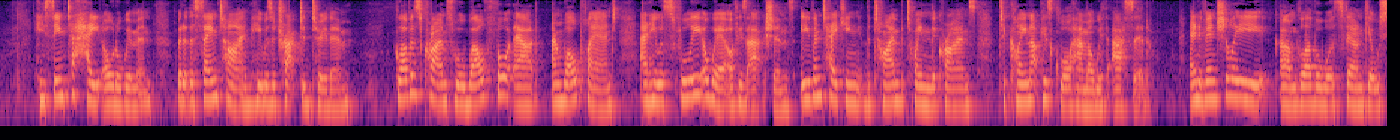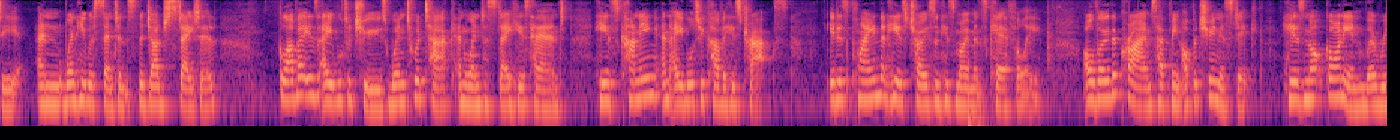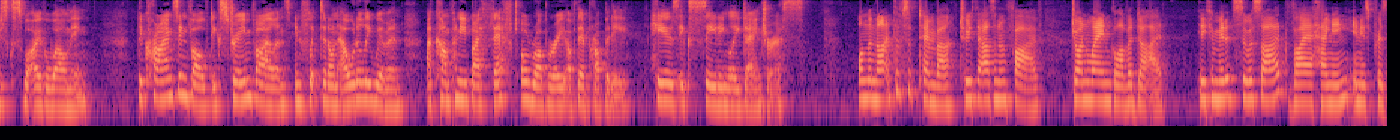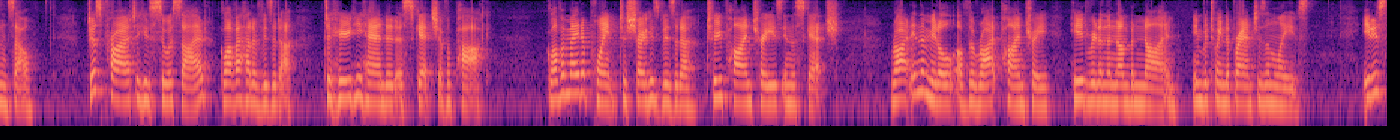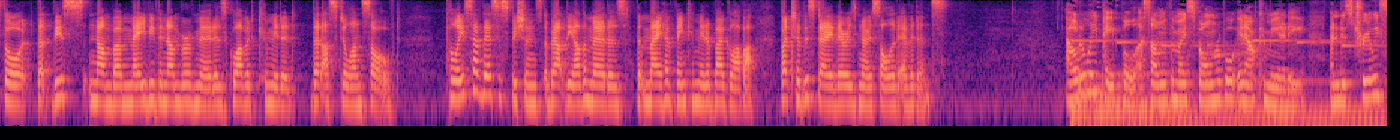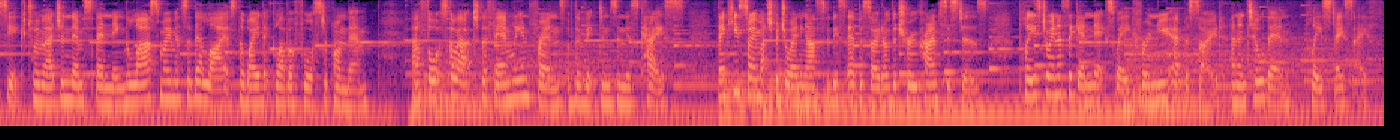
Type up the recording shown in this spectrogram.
He seemed to hate older women, but at the same time, he was attracted to them. Glover's crimes were well thought out and well planned, and he was fully aware of his actions, even taking the time between the crimes to clean up his claw hammer with acid. And eventually, um, Glover was found guilty, and when he was sentenced, the judge stated Glover is able to choose when to attack and when to stay his hand. He is cunning and able to cover his tracks. It is plain that he has chosen his moments carefully. Although the crimes have been opportunistic, he has not gone in where risks were overwhelming. The crimes involved extreme violence inflicted on elderly women, accompanied by theft or robbery of their property. He is exceedingly dangerous. On the 9th of September 2005, John Wayne Glover died. He committed suicide via hanging in his prison cell. Just prior to his suicide, Glover had a visitor to who he handed a sketch of a park. Glover made a point to show his visitor two pine trees in the sketch. Right in the middle of the right pine tree, he had written the number 9 in between the branches and leaves. It is thought that this number may be the number of murders Glover committed that are still unsolved. Police have their suspicions about the other murders that may have been committed by Glover, but to this day there is no solid evidence. Elderly people are some of the most vulnerable in our community, and it is truly sick to imagine them spending the last moments of their lives the way that Glover forced upon them. Our thoughts go out to the family and friends of the victims in this case. Thank you so much for joining us for this episode of the True Crime Sisters. Please join us again next week for a new episode, and until then, please stay safe.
